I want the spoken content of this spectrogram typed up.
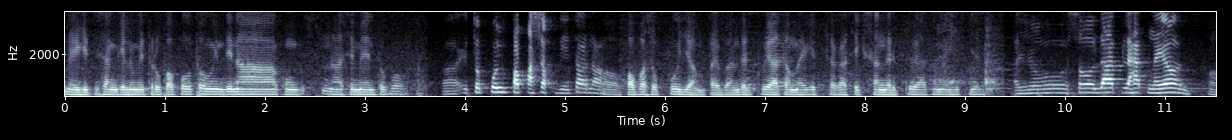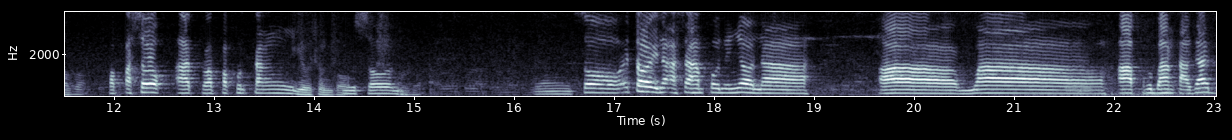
may higit isang kilometro pa po ito, hindi na, kung, na semento po. Ah, ito po yung papasok dito, no? Oh, papasok po dyan, 500 po yata may higit, saka 600 po yata may higit dyan. Ayun. So, lahat-lahat na yon Opo, Papasok at papapuntang Yuson po. Luzon. Ayun. So, ito, inaasahan po ninyo na ah ma-aprubahan kaagad.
